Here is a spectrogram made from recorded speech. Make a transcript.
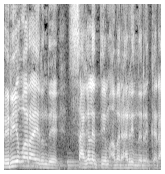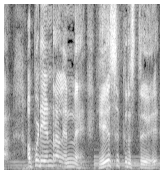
பெரியவராயிருந்து சகலத்தையும் அவர் அறிந்திருக்கிறார். அப்படி என்றால் என்ன? இயேசு கிறிஸ்து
